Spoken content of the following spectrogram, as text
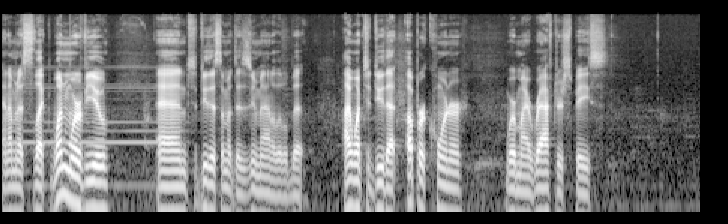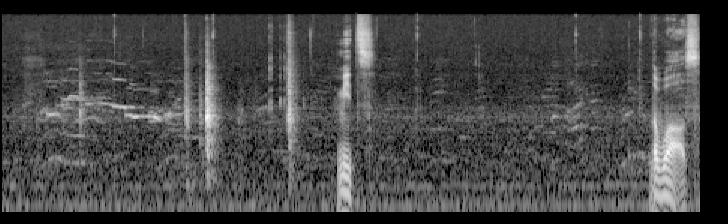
And I'm going to select one more view. And to do this, I'm going to zoom out a little bit. I want to do that upper corner where my rafter space meets the walls.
